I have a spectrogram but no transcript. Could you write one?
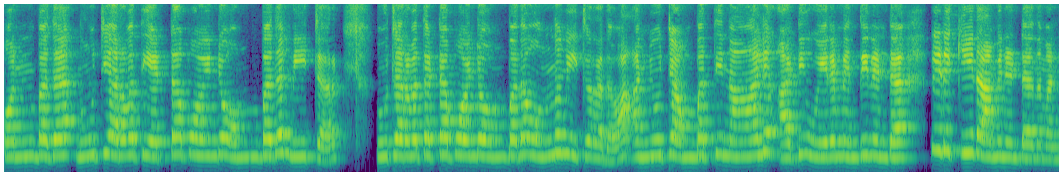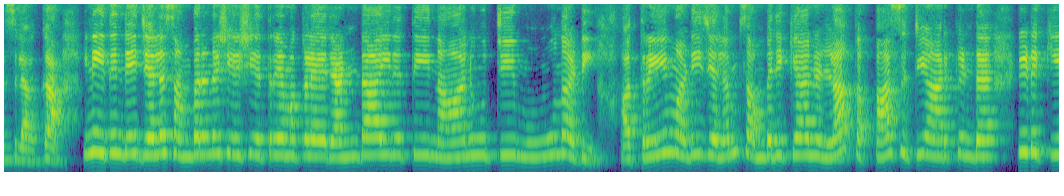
ഒൻപത് നൂറ്റി അറുപത്തി എട്ട് പോയിന്റ് ഒമ്പത് മീറ്റർ നൂറ്റി അറുപത്തെട്ട് പോയിന്റ് ഒമ്പത് ഒന്ന് മീറ്റർ അഥവാ അഞ്ഞൂറ്റി അമ്പത്തി നാല് അടി ഉയരം എന്തിനുണ്ട്? ഇടുക്കി ഡാമിനുണ്ട് എന്ന് മനസ്സിലാക്കുക ഇനി ഇതിന്റെ ജലസംഭരണ ശേഷി എത്രയാ മക്കളെ? രണ്ടായിരത്തി നാനൂറ്റി മൂന്ന് അടി. അത്രയും അടി ജലം സംഭരിക്കാൻ താങ്ങാനുള്ള കപ്പാസിറ്റി ആർക്കുണ്ട്? ഇടുക്കി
